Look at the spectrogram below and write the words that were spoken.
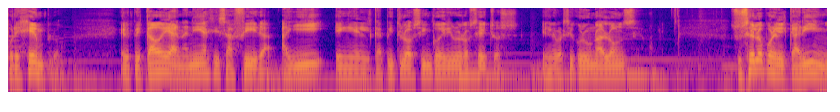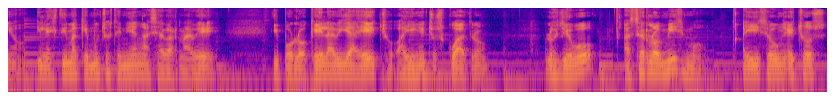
Por ejemplo, el pecado de Ananías y Zafira, allí en el capítulo 5 del libro de los Hechos, en el versículo 1 al 11. Su celo por el cariño y la estima que muchos tenían hacia Bernabé y por lo que él había hecho ahí en Hechos 4, los llevó a hacer lo mismo ahí según Hechos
